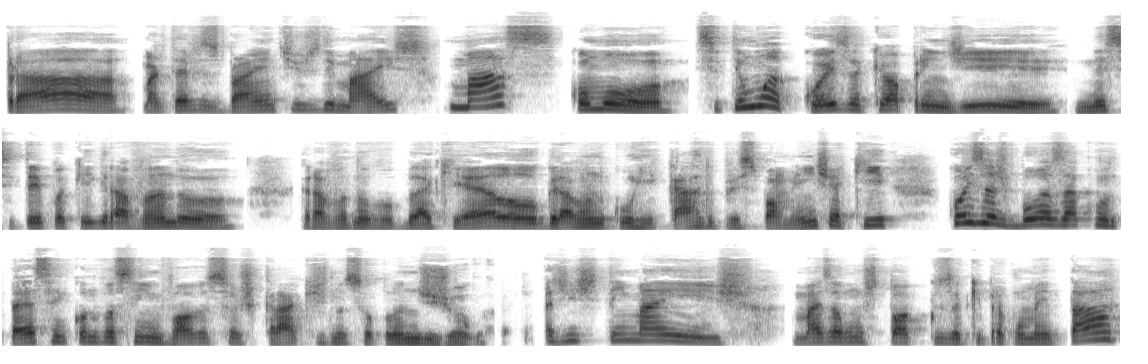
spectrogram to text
para Martavis Bryant e os demais. Mas, como se tem uma coisa que eu aprendi nesse tempo aqui gravando gravando o Black Yellow, gravando com o Ricardo principalmente, é que coisas boas acontecem quando você envolve os seus craques no seu plano de jogo. A gente tem mais, mais alguns tópicos aqui para comentar.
